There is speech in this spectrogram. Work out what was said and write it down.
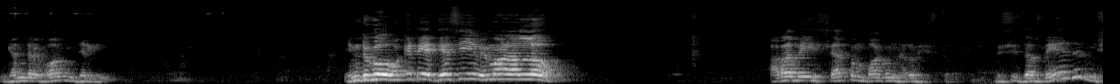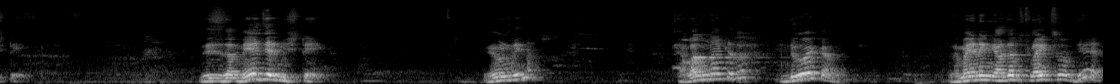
గందరగోళం జరిగింది. ఇందుగో ఒకటే దేశీయ విమానాల్లో అరవై శాతం భాగం నిర్వహిస్తుంది. This is the major mistake this is the major mistake ఏమండి? చాలా ఉన్నాయి కదా? ఇండిగోయే కాదు. Remaining other flights are there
